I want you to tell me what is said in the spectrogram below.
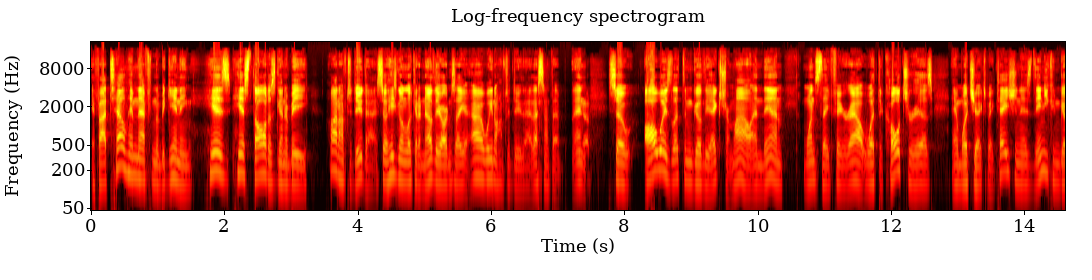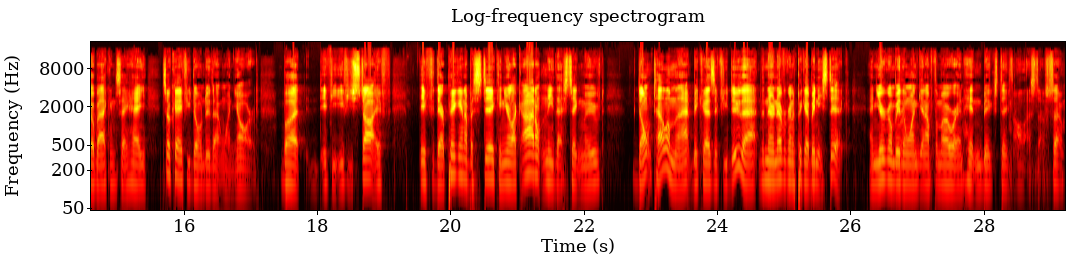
if I tell him that from the beginning, his his thought is going to be, "Oh, I don't have to do that." So he's going to look at another yard and say, "Oh, we don't have to do that. That's not that." And so always let them go the extra mile, and then once they figure out what the culture is and what your expectation is, then you can go back and say, "Hey, it's okay if you don't do that one yard." But if you if you stop if if they're picking up a stick and you're like, I don't need that stick moved, don't tell them that because if you do that, then they're never going to pick up any stick, and you're going to be the one getting off the mower and hitting big sticks, and all that stuff. So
